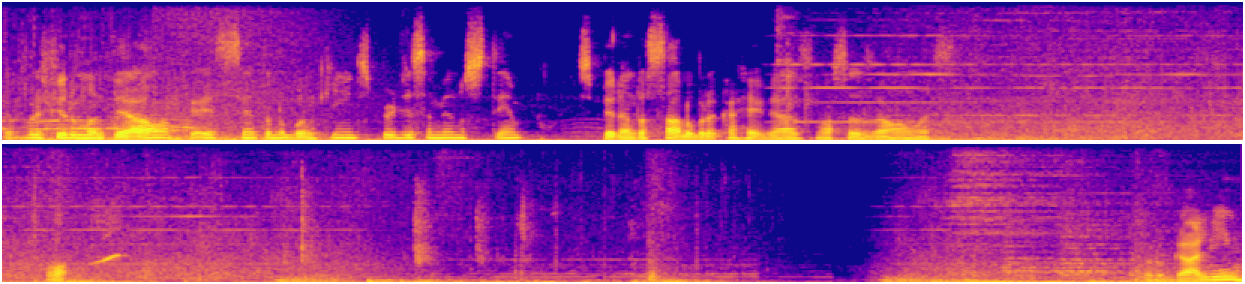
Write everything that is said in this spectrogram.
Eu prefiro manter a alma, porque aí senta no banquinho e desperdiça menos tempo esperando a salubra carregar as nossas almas. Ó. Agora o Galin.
